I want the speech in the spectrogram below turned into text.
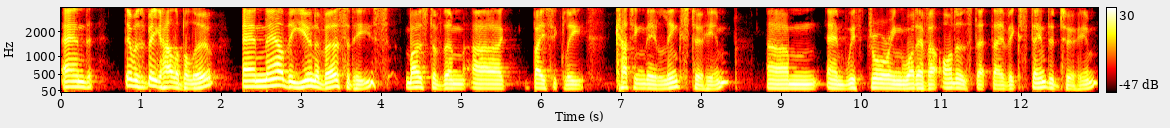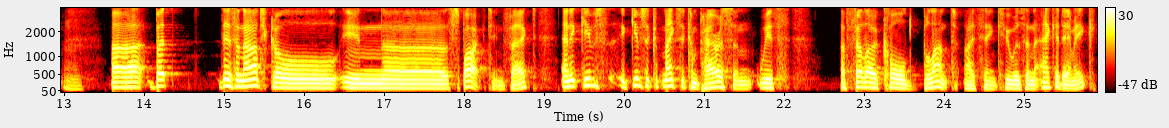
And there was a big hullabaloo. And now the universities, most of them are basically cutting their links to him um, and withdrawing whatever honours that they've extended to him. Uh, but there's an article in uh, Spiked, in fact, and it gives it gives a, makes a comparison with a fellow called Blunt, I think, who was an academic,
